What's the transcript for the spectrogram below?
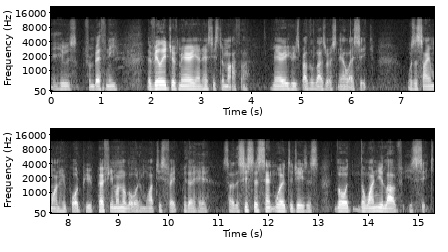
He was from Bethany, the village of Mary and her sister Martha. Mary, whose brother Lazarus now lay sick, was the same one who poured perfume on the Lord and wiped his feet with her hair. So the sisters sent word to Jesus, Lord, the one you love is sick.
